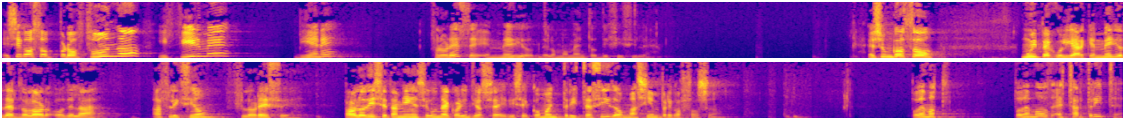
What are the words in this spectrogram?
ese gozo profundo y firme, viene, florece en medio de los momentos difíciles. Es un gozo muy peculiar que en medio del dolor o de la aflicción florece. Pablo dice también en 2 Corintios 6, dice, como entristecido, más siempre gozoso. Podemos, podemos estar tristes,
